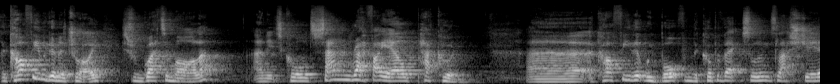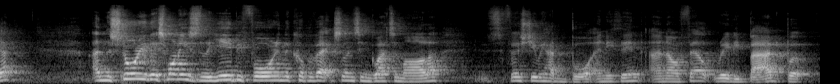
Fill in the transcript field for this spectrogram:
The coffee we're going to try is from Guatemala and it's called San Rafael Pacun uh, a coffee that we bought from the Cup of Excellence last year. And the story of this one is the year before in the Cup of Excellence in Guatemala. First year we hadn't bought anything, and I felt really bad, but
